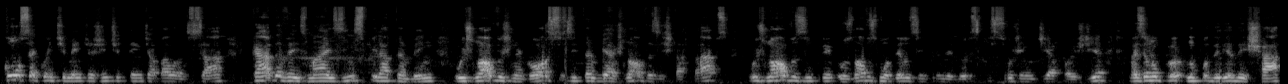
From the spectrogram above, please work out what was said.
consequentemente a gente tende a balançar cada vez mais e inspirar também os novos negócios e também as novas startups, os novos, os novos modelos empreendedores que surgem dia após dia, mas eu não, não poderia deixar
